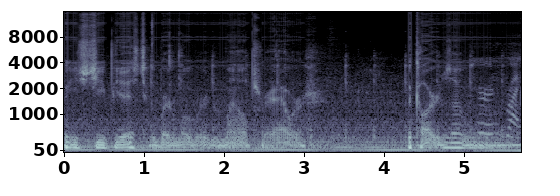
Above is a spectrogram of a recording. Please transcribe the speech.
We use GPS to convert them over into miles per hour. The car zone. Turn right.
